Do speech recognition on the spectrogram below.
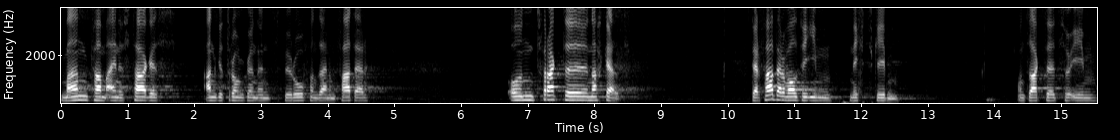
Mann kam eines Tages angetrunken ins Büro von seinem Vater und fragte nach Geld. Der Vater wollte ihm nichts geben und sagte zu ihm,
